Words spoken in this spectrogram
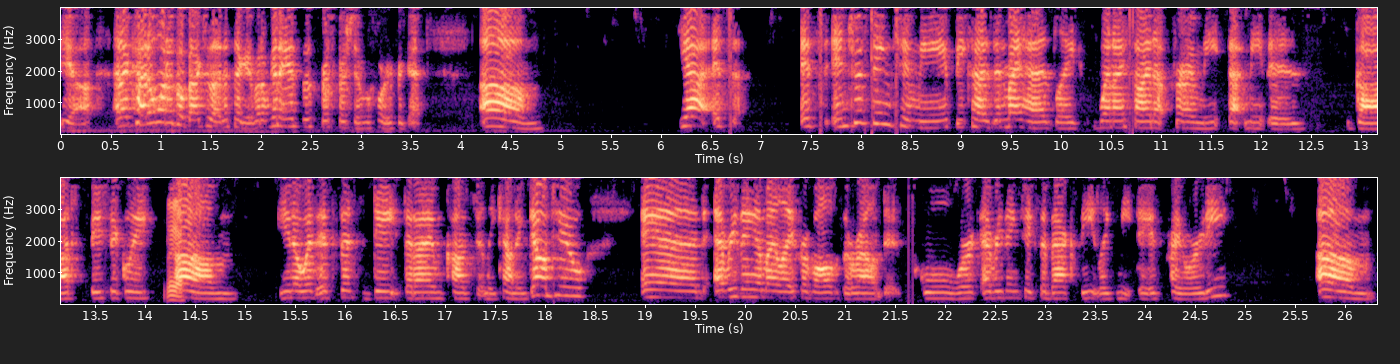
Yeah, and I kind of want to go back to that in a second, but I'm going to answer this first question before we forget. Um, yeah, it's it's interesting to me because in my head, like when I sign up for a meet, that meet is God, basically. Yeah. Um, you know, it's, it's this date that I'm constantly counting down to, and everything in my life revolves around it. School, work, everything takes a back seat. Like meet day is priority. Um,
